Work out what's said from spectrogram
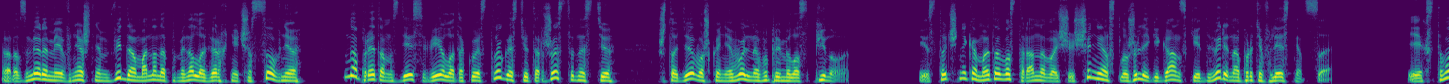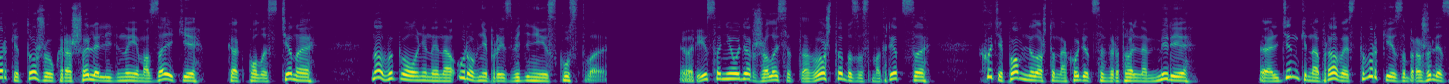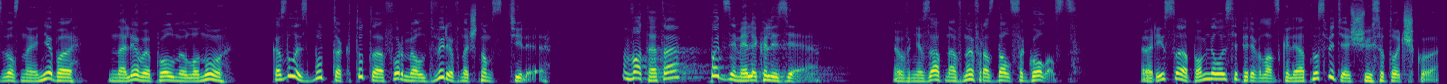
Размерами и внешним видом она напоминала верхнюю часовню, но при этом здесь веяло такой строгостью и торжественностью, что девушка невольно выпрямила спину. Источником этого странного ощущения служили гигантские двери напротив лестницы. Их створки тоже украшали ледяные мозаики, как пол и стены, но выполненные на уровне произведения искусства. Риса не удержалась от того, чтобы засмотреться, хоть и помнила, что находится в виртуальном мире. Льдинки на правой створке изображали звездное небо, на левой полную луну. Казалось, будто кто-то оформил двери в ночном стиле. «Вот это подземелье Колизея!» Внезапно вновь раздался голос. Риса опомнилась и перевела взгляд на светящуюся точку.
